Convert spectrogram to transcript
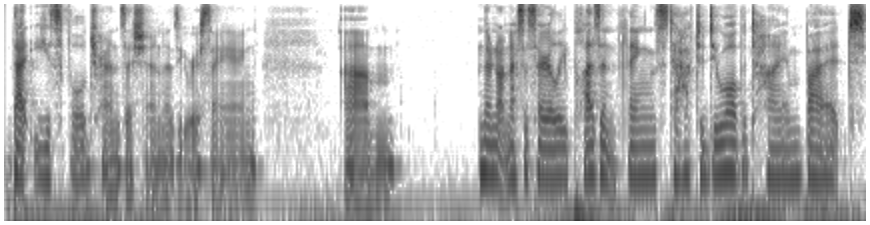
that easeful transition, as you were saying. Um, they're not necessarily pleasant things to have to do all the time, but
